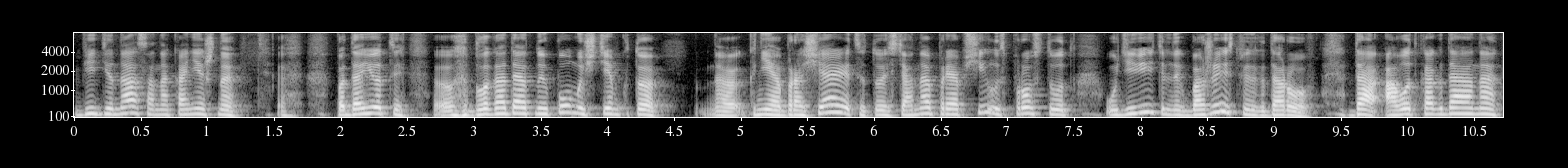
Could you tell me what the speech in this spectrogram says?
в виде нас, она, конечно, э, подает благодатную помощь тем, кто к ней обращается, то есть она приобщилась просто вот удивительных божественных даров. Да, а вот когда она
